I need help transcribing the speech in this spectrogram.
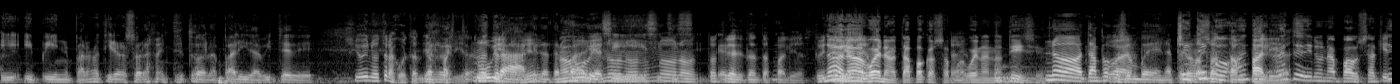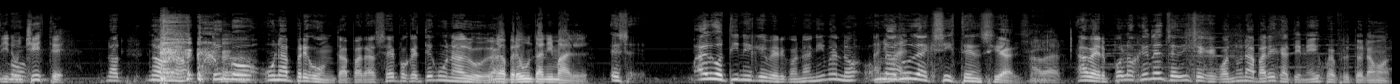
y, y, para no tirar solamente toda la pálida, ¿viste? De, sí, hoy no trajo tantas pálidas. No traje tantas no, pálidas. No, no, no, no, no, tiraste tantas pálidas. No, no, bueno, tampoco son muy buenas noticias. No, tampoco son buenas, pero no son tan pálidas. Antes de ir a una pausa. ¿Qué tiene un chiste? No, no, tengo una pregunta para hacer porque tengo una duda. Una pregunta animal. Es algo tiene que ver con animal, no, una duda existencial. A ver. A ver, por lo general se dice que cuando una pareja tiene hijos es fruto del amor.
